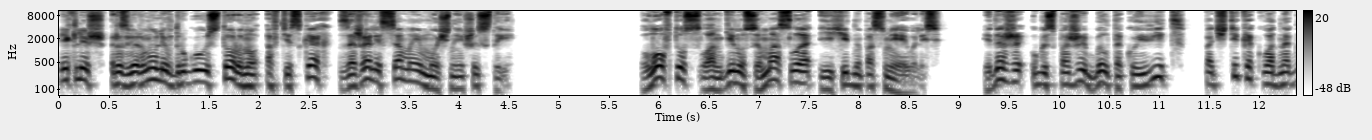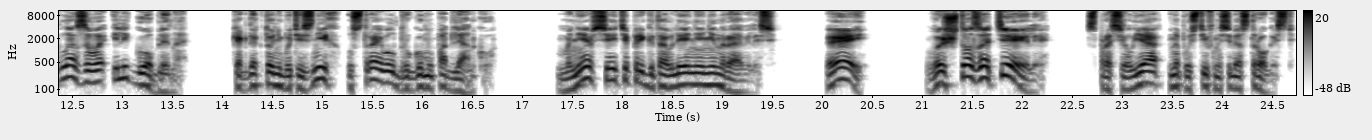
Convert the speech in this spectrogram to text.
Их лишь развернули в другую сторону, а в тисках зажали самые мощные шесты. Лофтус, Лангинус и Масло ехидно посмеивались. И даже у госпожи был такой вид, почти как у Одноглазого или Гоблина, когда кто-нибудь из них устраивал другому подлянку. Мне все эти приготовления не нравились. «Эй, вы что затеяли?» — спросил я, напустив на себя строгость.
